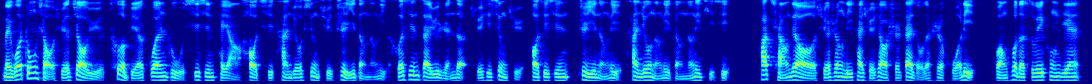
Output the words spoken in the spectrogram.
美国中小学教育特别关注悉心培养好奇、探究、兴趣、质疑等能力，核心在于人的学习兴趣、好奇心、质疑能力、探究能力等能力体系。他强调，学生离开学校时带走的是活力、广阔的思维空间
